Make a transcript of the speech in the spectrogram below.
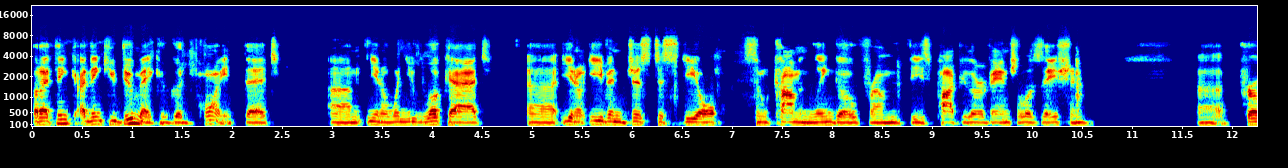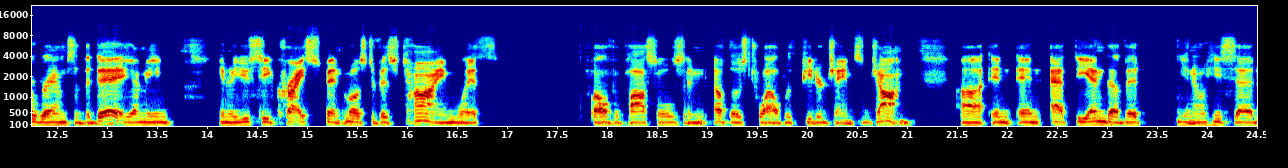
but I think I think you do make a good point that um, you know when you look at uh, you know even just to steal some common lingo from these popular evangelization uh, programs of the day. I mean, you know, you see Christ spent most of his time with 12 apostles, and of those 12 with Peter, James, and John. Uh, and, and at the end of it, you know, he said,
